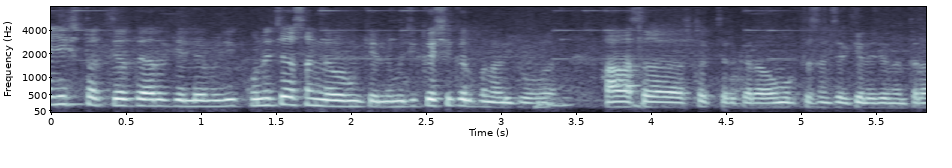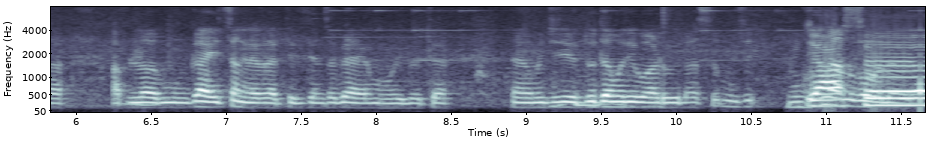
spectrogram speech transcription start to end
एक स्ट्रक्चर तयार केले म्हणजे कुणाच्या सांगण्यावरून केले? म्हणजे कशी कल्पना आली की बाबा हा असं स्ट्रक्चर करावं मुक्त संचार केल्याच्यानंतर आपलं गायी चांगल्या राहतील त्यांचा व्यायाम होईल त्या अं, म्हणजे दुधामध्ये वाढ होईल असं म्हणजे म्हणजे असं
